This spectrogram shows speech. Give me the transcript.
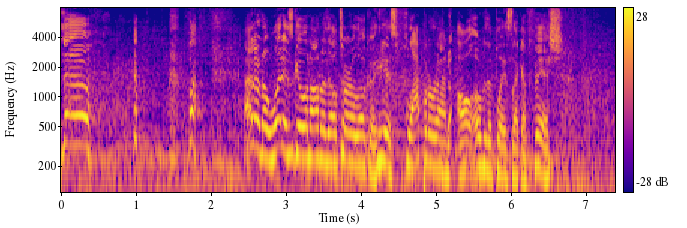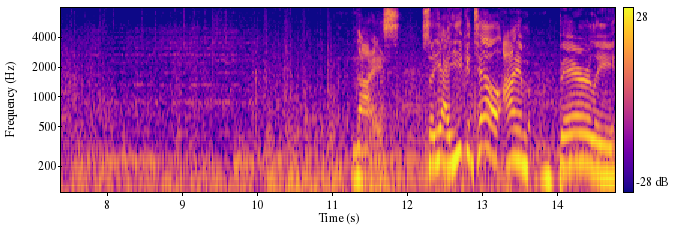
No! I don't know what is going on with El Toro Loco. He is flopping around all over the place like a fish. Nice. So yeah, you can tell I am barely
